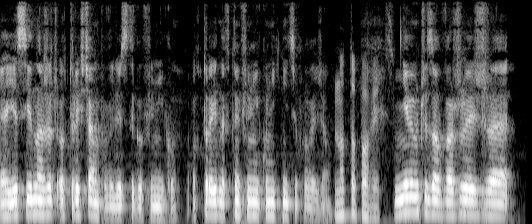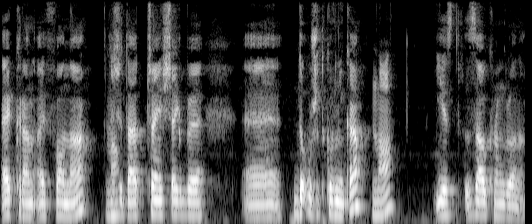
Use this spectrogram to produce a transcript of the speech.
E, Jest jedna rzecz, o której chciałem powiedzieć z tego filmiku, o której w tym filmiku nikt nic nie powiedział. No to powiedz. Nie wiem, czy zauważyłeś, że ekran iPhone'a, No. że ta część jakby e, do użytkownika No, jest zaokrąglona.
